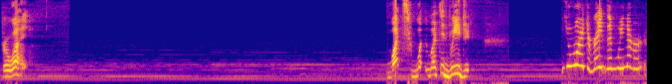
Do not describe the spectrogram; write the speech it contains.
For what? What? What? What did we do? You wanted to raid them. We never.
